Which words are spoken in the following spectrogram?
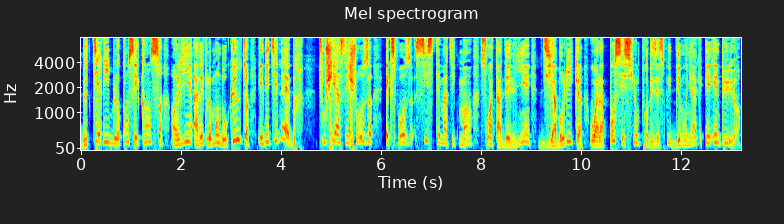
de terribles conséquences en lien avec le monde occulte et des ténèbres. Toucher à ces choses expose systématiquement soit à des liens diaboliques ou à la possession par des esprits démoniaques et impurs.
